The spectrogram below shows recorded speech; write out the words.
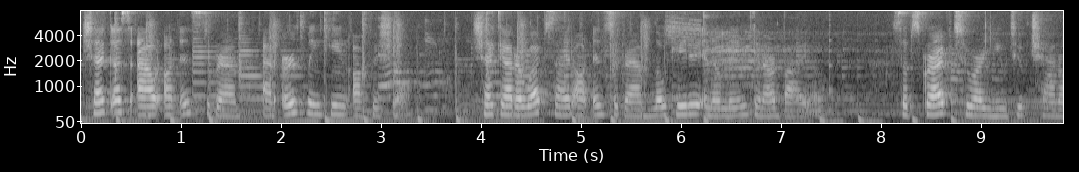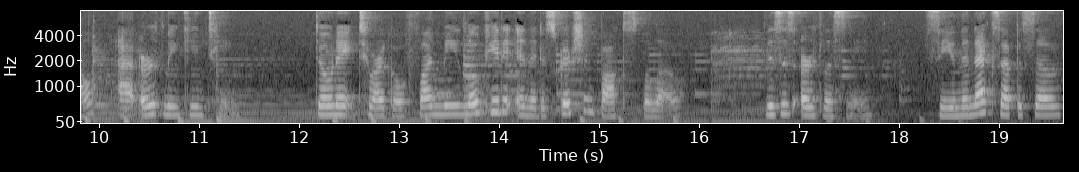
Check us out on Instagram at Earthlinking Official. Check out our website on Instagram located in a link in our bio. Subscribe to our YouTube channel at Earthlinking Team. Donate to our GoFundMe located in the description box below. This is Earth Listening. See you in the next episode.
